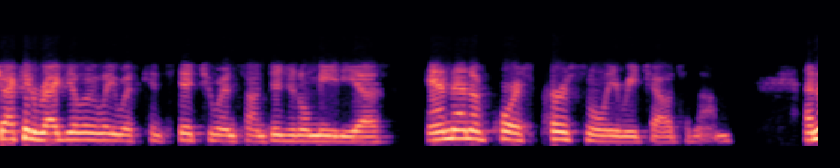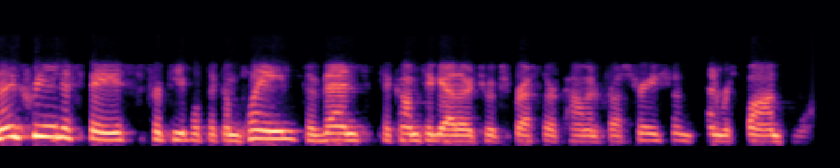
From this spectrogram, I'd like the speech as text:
Check in regularly with constituents on digital media, and then, of course, personally reach out to them. And then create a space for people to complain, to vent, to come together to express their common frustrations and respond to them.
